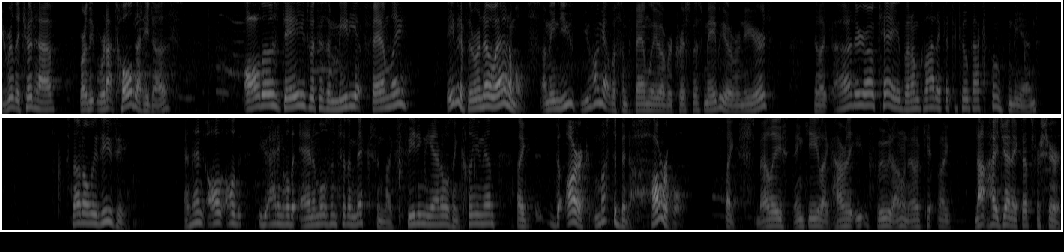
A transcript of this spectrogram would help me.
He really could have. We're not told that he does. All those days with his immediate family, even if there were no animals. I mean, you, you hung out with some family over Christmas, maybe over New Year's. You're like, oh, they're okay, but I'm glad I get to go back home in the end. It's not always easy. And then all, all the, you're adding all the animals into the mix and like feeding the animals and cleaning them. Like the ark must have been horrible. Like smelly, stinky, like how are they eating food? I don't know. Like not hygienic, that's for sure.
